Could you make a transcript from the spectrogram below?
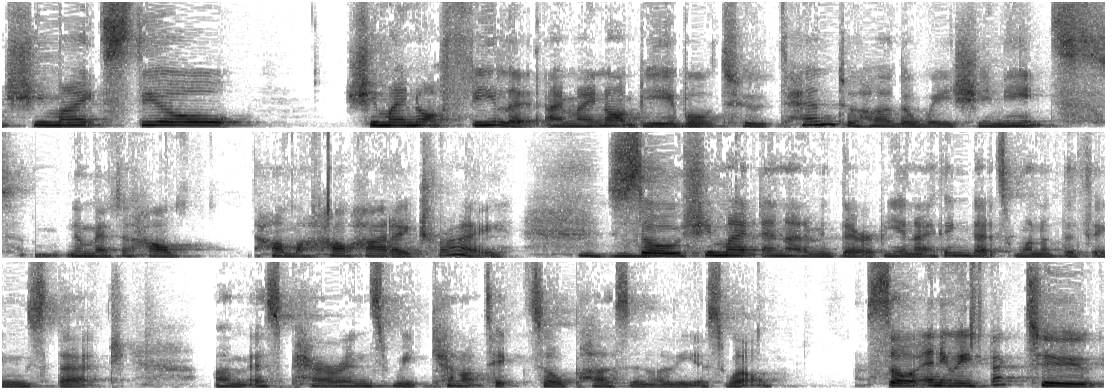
she might still she might not feel it. I might not be able to tend to her the way she needs no matter how how, how hard i try. Mm-hmm. so she might end up in therapy and i think that's one of the things that um, as parents we cannot take so personally as well. So anyway back to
